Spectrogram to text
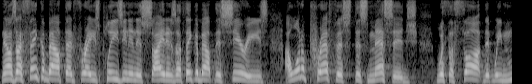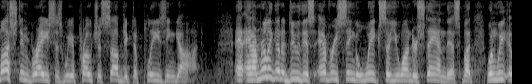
Now, as I think about that phrase, pleasing in His sight, as I think about this series, I want to preface this message with a thought that we must embrace as we approach a subject of pleasing God. And, and I'm really going to do this every single week so you understand this. But when we, uh,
